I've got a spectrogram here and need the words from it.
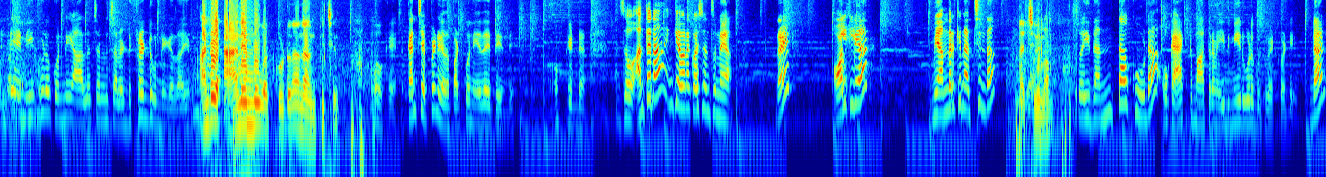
అంటే నీకు కూడా కొన్ని ఆలోచనలు చాలా డిఫరెంట్గా ఉన్నాయి కదా. అంటే హ్యాండ్ ఎందుకు పట్టుకుంటేనే అని అనిపించింది. ఓకే. కానీ చెప్పిండు కదా పట్టుకొని ఏదైతే ఏంది. ఓకే డన్ సో అంతేనా? ఇంకేమైనా క్వశ్చన్స్ ఉన్నాయా? రైట్ ఆల్ క్లియర్ మీ అందరికీ నచ్చిందా? నచ్చింది మ్యామ్ సో ఇదంతా కూడా ఒక యాక్ట్ మాత్రమే. ఇది మీరు కూడా గుర్తుపెట్టుకోండి. డన్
